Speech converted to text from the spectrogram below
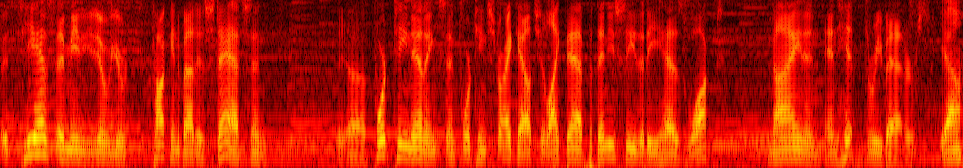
It's, he has. I mean, you know, you're talking about his stats and. Uh, 14 innings and 14 strikeouts. You like that, but then you see that he has walked nine and, and hit three batters. Yeah.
